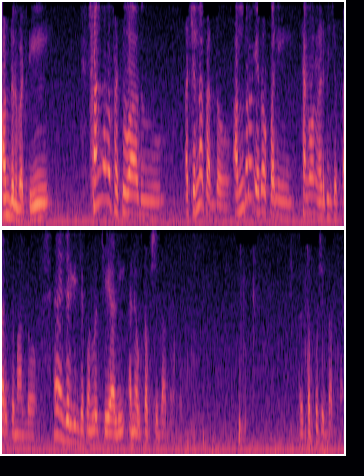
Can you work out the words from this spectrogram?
అందును బట్టి సంఘంలో ప్రతివాడు ఆ చిన్న పెద్ద అందరూ ఏదో పని సంఘంలో నడిపించే కార్యక్రమాల్లో జరిగించే పనులు చేయాలి అనే ఒక తప్పు సిద్ధాంతం. అది తప్పు సిద్ధాంతం.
